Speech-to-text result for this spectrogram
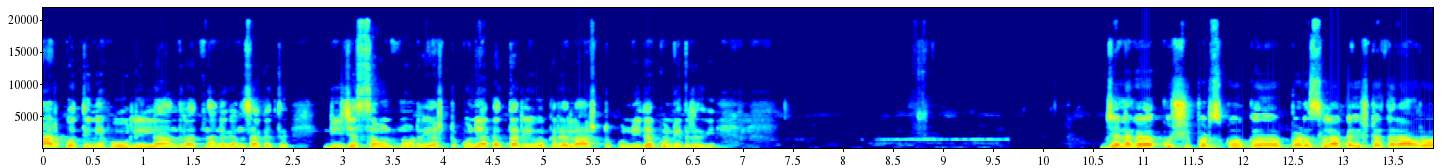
ಮಾಡ್ಕೋತೀನಿ, ಹೋಗಲಿಲ್ಲ ಅಂದ್ರೆ ನನಗೆ ಅನ್ಸಾಕತ್ತಿ ಡಿ ಜೆ ಸೌಂಡ್ ನೋಡ್ರಿ, ಎಷ್ಟು ಕುಣಿಯಾಕತ್ತಾರ ಯುವಕರೆಲ್ಲ, ಅಷ್ಟು ಕುಣಿದ ಕುಣಿದ್ರಿ ಜನಗಳ ಖುಷಿ ಪಡಿಸ್ಕೋಕ ಪಡಿಸ್ಲಾಕ ಥರ ಅವರು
